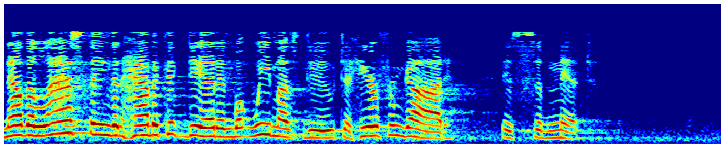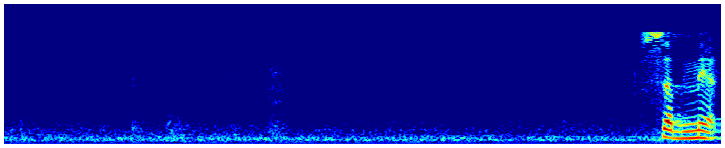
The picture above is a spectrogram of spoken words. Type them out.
Now, the last thing that Habakkuk did and what we must do to hear from God is submit. Submit.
